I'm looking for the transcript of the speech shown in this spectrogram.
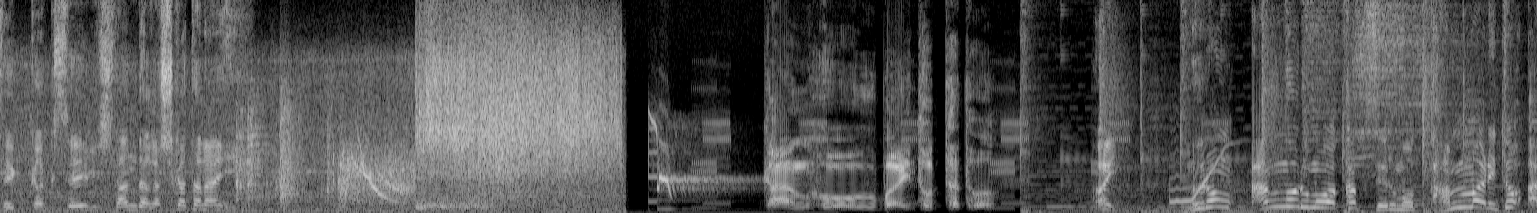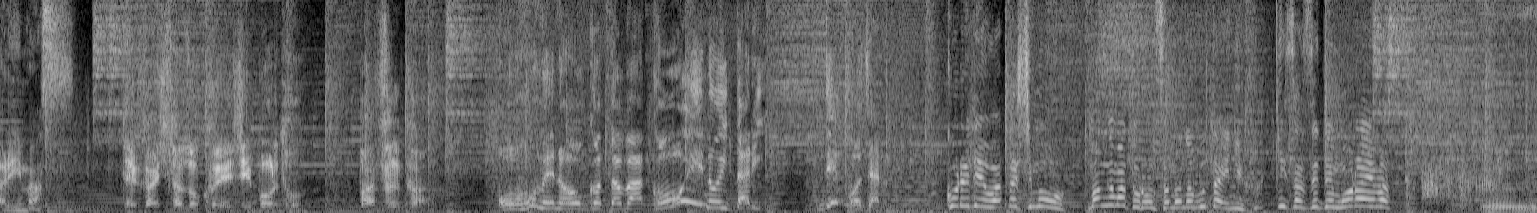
せっかく整備したんだが仕方ない。ガンホを奪い取ったと。はい。無論アンゴルモアカプセルもたんまりとあります。手貸したぞクレイジーボルト。バズーカ。お褒めのお言葉光栄の至りでござる。これで私もマグマトロン様の舞台に復帰させてもらえますうん。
